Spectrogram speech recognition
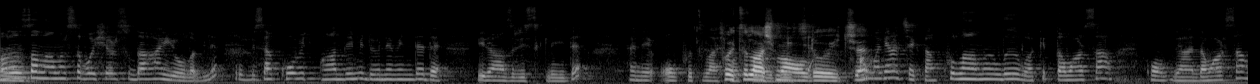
Ağızdan alınırsa başarısı daha iyi olabilir. Mesela Covid pandemi döneminde de biraz riskliydi. Hani o pıhtılaşma, Pıhtılaşma olduğu için. Ama gerçekten kullanıldığı vakit damarsal yani damarsal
